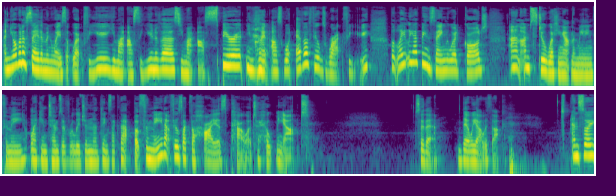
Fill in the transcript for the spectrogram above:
And you're going to say them in ways that work for you. You might ask the universe, you might ask spirit, you might ask whatever feels right for you. But lately I've been saying the word God and I'm still working out the meaning for me, like in terms of religion and things like that. But for me, that feels like the highest power to help me out. So there, there we are with that. And so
